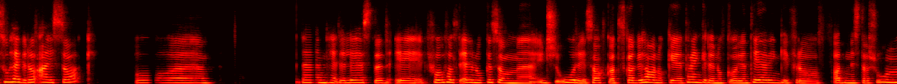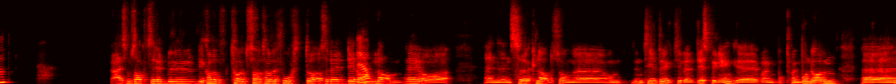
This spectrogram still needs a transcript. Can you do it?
så har vi da ei sak. Og eh, den har jeg lest. det Er, er det noen som eh, ønsker ordet i saka? Skal vi ha noe, trenger det noe orientering fra administrasjonen? Nei, som sagt, du, vi kan jo ta, ta, det fort. da. Altså det, det det Ja. handler om, er jo en, en søknad som, eh, om om, tilbygg til driftsbygning eh, på på en Bondehallen eh,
